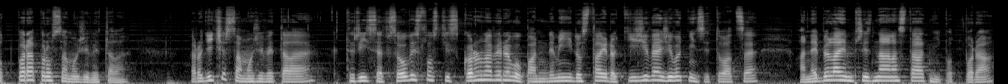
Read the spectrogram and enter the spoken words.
Podpora pro samoživitele. Rodiče samoživitelé, kteří se v souvislosti s koronavirovou pandemí dostali do tíživé životní situace a nebyla jim přiznána státní podpora,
